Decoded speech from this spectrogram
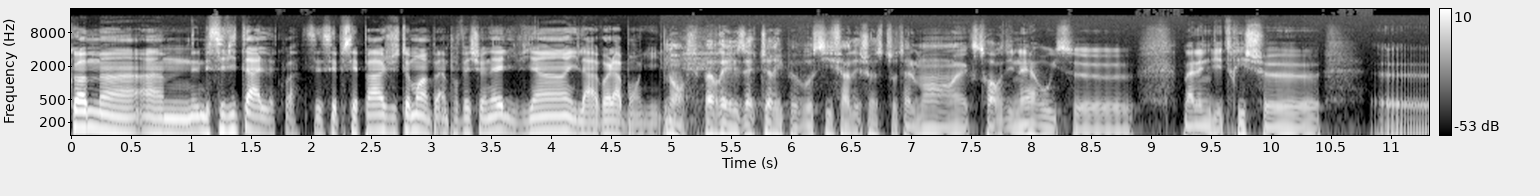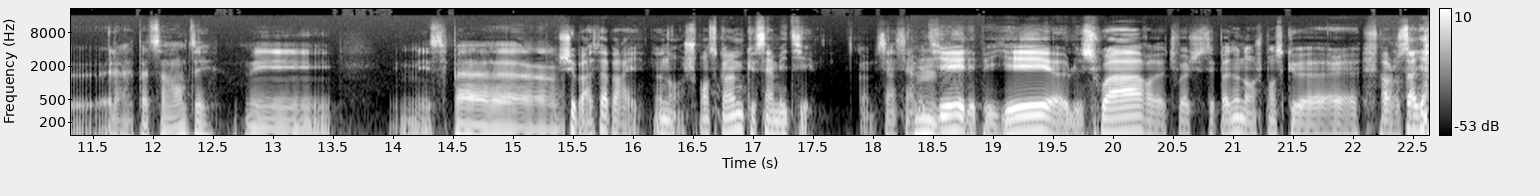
comme un, mais c'est vital quoi. C'est pas justement un, professionnel, il vient, il a voilà bon. Il... Non, c'est pas vrai. Les acteurs, ils peuvent aussi faire des choses totalement extraordinaires où ils se. Malène Dietrich, elle n'arrête pas de s'inventer, mais mais c'est pas. Je sais pas, c'est pas pareil. Non, non, je pense quand même que c'est un métier. Comme c'est un, c'est un Hmm. métier, elle est payée euh, le soir, euh, tu vois, je sais pas, non, non, je pense que. euh, enfin, j'en sais rien,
